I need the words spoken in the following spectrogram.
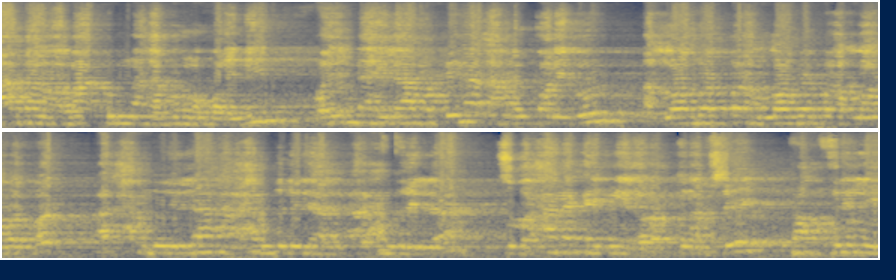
হাদা ওয়া মা কুন্না লাহু মুকরিনিন ওয়া ইন্না ইলা রাব্বিনা লামুনকালিবুন আল্লাহু আকবার আল্লাহু আকবার আল্লাহু আকবার। আলহামদুলিল্লাহ আলহামদুলিল্লাহ আলহামদুলিল্লাহ। সুবহানাকা ইন্নী যালামতু নাফসি, ফাগফিরলি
